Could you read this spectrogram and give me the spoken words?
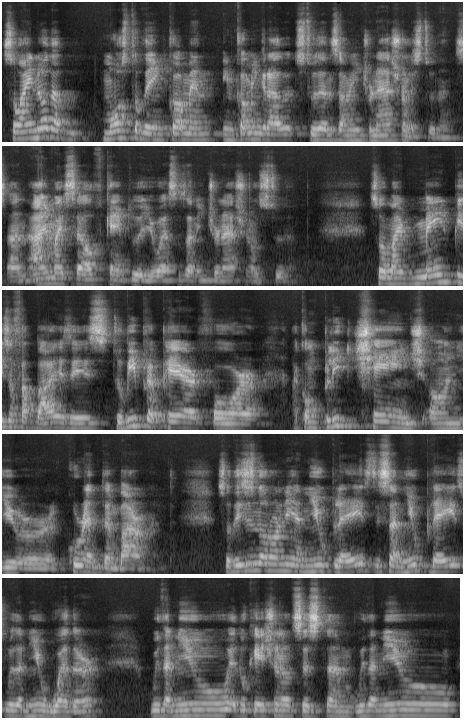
so I know that most of the incoming incoming graduate students are international students, and I myself came to the U.S. as an international student. So my main piece of advice is to be prepared for a complete change on your current environment. So this is not only a new place, this is a new place with a new weather, with a new educational system, with a new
